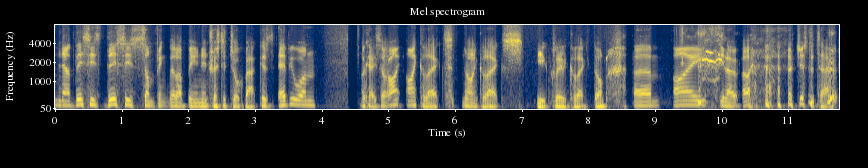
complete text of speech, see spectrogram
Now this is this is something that I've been interested to talk about because everyone Okay, so I, I collect, Nine collects, you clearly collect, Don. Um, I, you know, uh, just attack.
